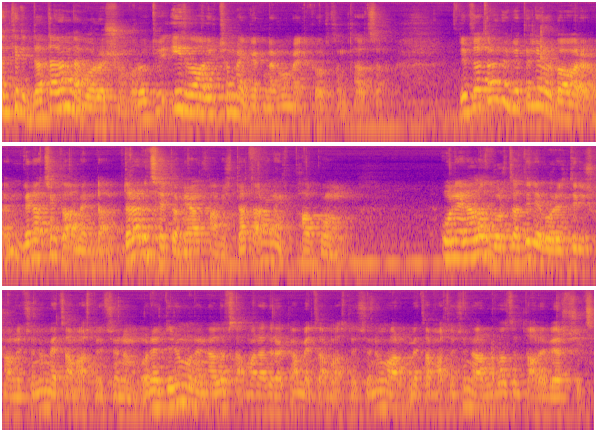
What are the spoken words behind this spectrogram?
խնդիրը դատարանն է որոշում, որովհետև իր վարույթում է գտնվում այդ գործընթացը։ Եվ դատարանը գտել է որ բավարար է, գնացինք Արմենտան։ Դրանից հետո մի անգամից դատարան ենք փակում ունենալով գործադիր եւ օրենսդիր իշխանությունում մեծամասնությունում, օրենսդիրում ունենալով սահմանադրական մեծամասնությունում մեծամասնություն առնվազն տարեվերջից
